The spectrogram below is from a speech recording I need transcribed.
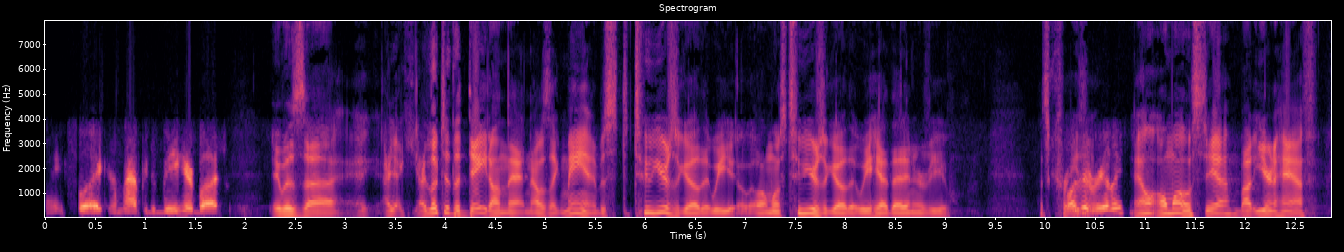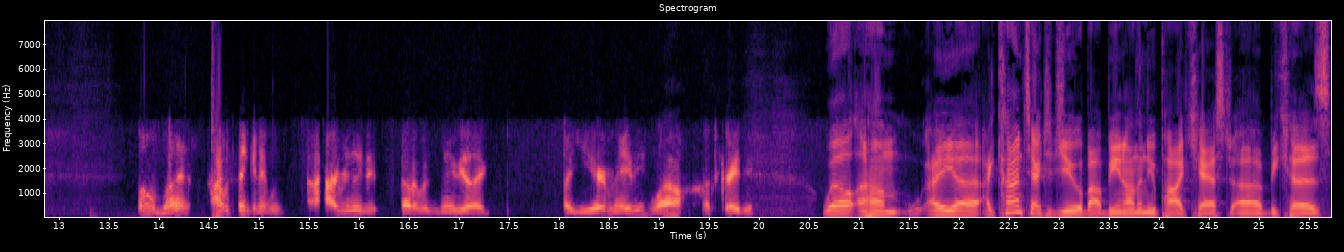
Thanks, Blake. I'm happy to be here, bud. It was. Uh, I, I looked at the date on that, and I was like, "Man, it was two years ago that we almost two years ago that we had that interview." That's crazy. Was it really? Almost, yeah, about a year and a half. Oh man, I was thinking it was. I really did, thought it was maybe like a year, maybe. Wow, that's crazy. Well, um, I uh, I contacted you about being on the new podcast uh, because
